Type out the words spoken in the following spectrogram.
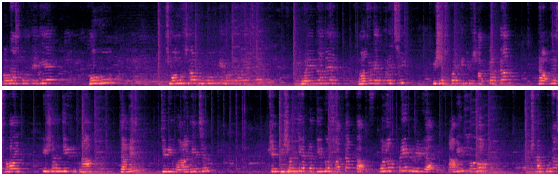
প্রকাশ করতে গিয়ে বহু সমস্যার মুখোমুখি হতে হয়েছে গোয়েন্দাদের নজরে পড়েছি বিশেষ করে কিছু সাক্ষাৎকার যা আপনি সবাই কিষাণজির নাম জানেন যিনি মারা গিয়েছেন সেই কিষাণজি একটা দীর্ঘ সাক্ষাৎকার কোন প্রিন্ট মিডিয়া আমি প্রথম সেটা প্রকাশ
